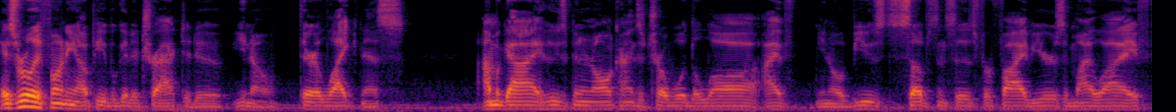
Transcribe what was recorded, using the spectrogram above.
It's really funny how people get attracted to, you know, their likeness. I'm a guy who's been in all kinds of trouble with the law. I've, you know, abused substances for 5 years of my life.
